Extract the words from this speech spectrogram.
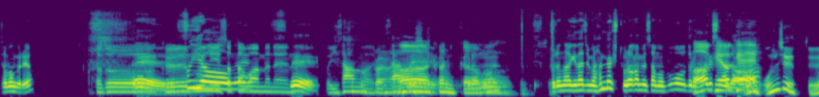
저만 그래요? 저도 네, 그 후이 분이 형을- 있었다고 하면은 네 또 이상은 불안하네. 아, 거지. 그러니까. 그러면 진짜. 불안하긴 하지만 한 명씩 돌아가면서 한번 뽑아보도록 오케이, 하겠습니다. 오케이. 언제 했대?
